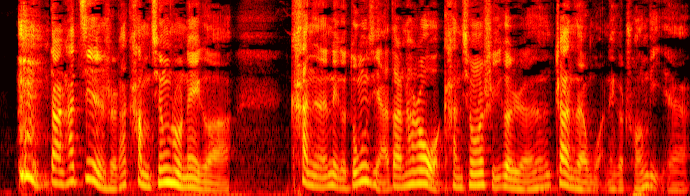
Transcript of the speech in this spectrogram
但是他近视，他看不清楚那个看见的那个东西啊。但是他说我看清了是一个人站在我那个床底下，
